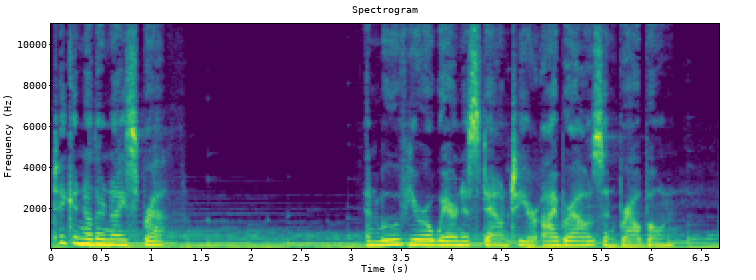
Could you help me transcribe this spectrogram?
Take another nice breath and move your awareness down to your eyebrows and brow bone.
